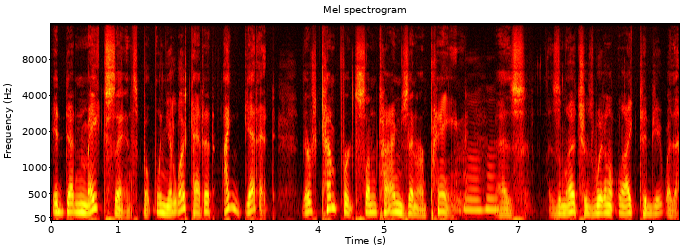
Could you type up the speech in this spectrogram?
it doesn't make sense. But when you look at it, I get it. There's comfort sometimes in our pain, as as much as we don't like to deal with it.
